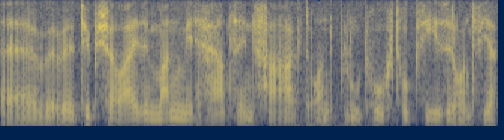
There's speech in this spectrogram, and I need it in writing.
äh, typischerweise Mann mit Herzinfarkt und Bluthochdruckkrise und wir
